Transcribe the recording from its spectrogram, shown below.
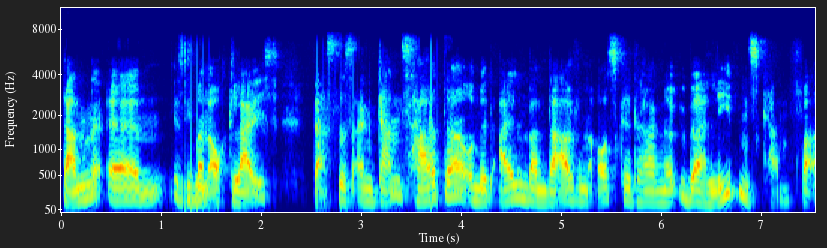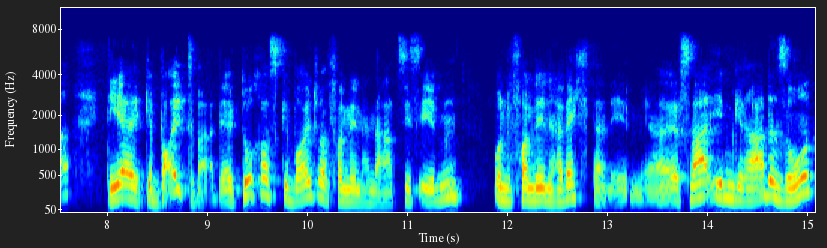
dann ähm, sieht man auch gleich, dass das ein ganz harter und mit allen Bandagen ausgetragener Überlebenskampf war, der gewollt war, der durchaus gewollt war von den Nazis eben und von den Wächtern eben. Ja. Es war eben gerade so,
